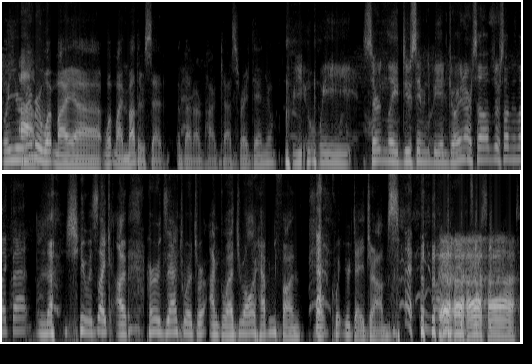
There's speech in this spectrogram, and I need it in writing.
Well, you remember Um, what my uh, what my mother said about our podcast, right, Daniel? We, we certainly do seem to be enjoying ourselves or something like that. No, she was like, uh, her exact words were, "I'm glad you all are having fun. Don't quit your day jobs."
